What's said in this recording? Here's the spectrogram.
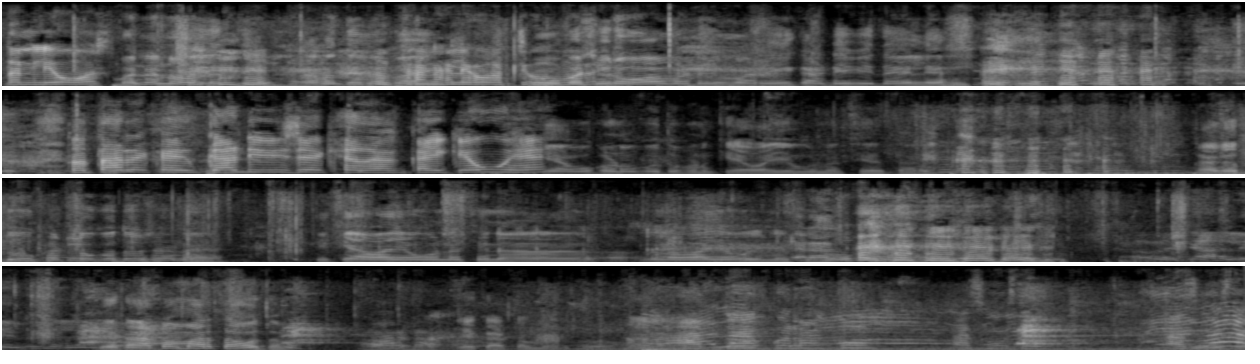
તને લેવો છે. મને નો લેતી. તને લેવો છું હું પછી રોવા માંડી મારી ગાડી વિદાય લેશે તો તારે કઈ ગાડી વિશે કે- કઈ કેવું હે? કેવું ઘણું બધું પણ કેવાય એવું નથી અત્યારે. કારણ કે દુઃખ એટલું બધું છે ને કે કહેવાય એવું નથી ને લવા એવું નથી. એક આટો મારતા હો તમે. એક આટો મારતા. હાથ એક રાખો. આ શું છે? આ શું છે?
